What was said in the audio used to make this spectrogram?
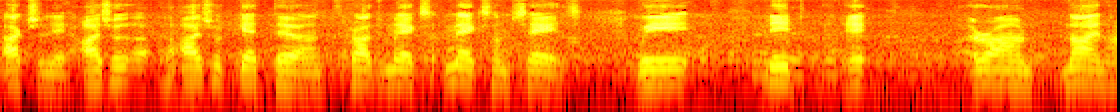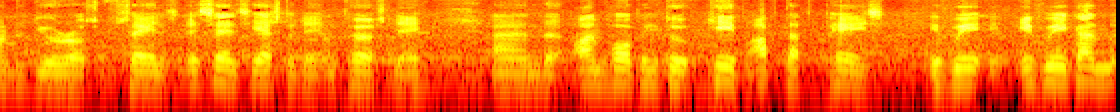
Actually, I should I should get there and try to make make some sales. We did eh, around 900 euros of sales eh, sales yesterday on Thursday, and I'm hoping to keep up that pace. If we if we can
